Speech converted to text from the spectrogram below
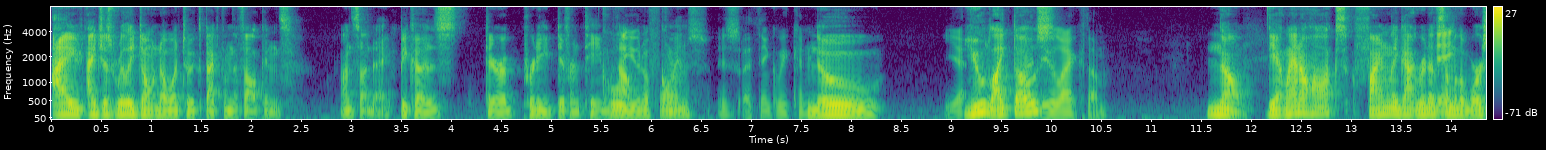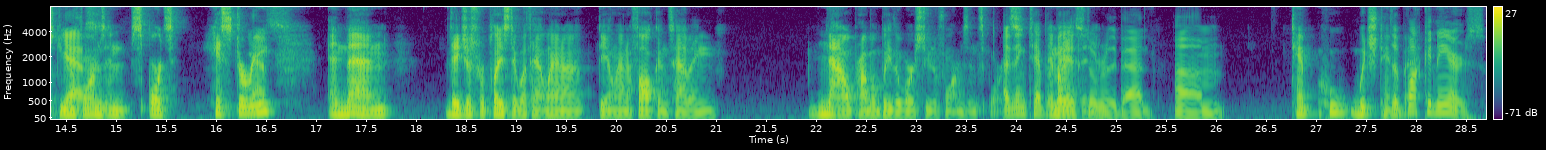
I I just really don't know what to expect from the Falcons on Sunday because they're a pretty different team. Cool uniforms is I think we can. No. Yeah. You like those? I do like them. No. The Atlanta Hawks finally got rid of They- some of the worst yes. uniforms in sports history. Yes. And then they just replaced it with Atlanta, the Atlanta Falcons having now probably the worst uniforms in sports. I think Tampa Bay is still really bad. Um, Tampa, who? Which Tampa? the Bay? Buccaneers.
